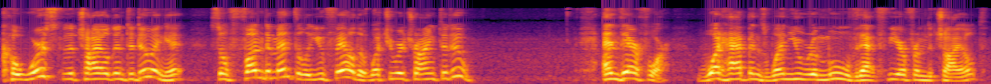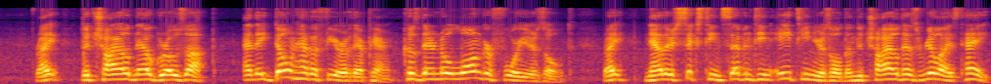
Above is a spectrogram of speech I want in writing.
coerced the child into doing it, so fundamentally you failed at what you were trying to do. And therefore, what happens when you remove that fear from the child? Right? The child now grows up and they don't have a fear of their parent because they're no longer four years old. Right? Now they're 16, 17, 18 years old, and the child has realized, hey,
